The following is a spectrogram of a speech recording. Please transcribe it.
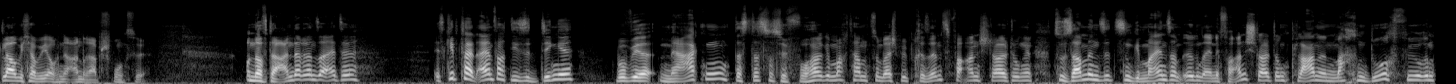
glaube ich, habe ich auch eine andere Absprungshöhe. Und auf der anderen Seite es gibt halt einfach diese Dinge, wo wir merken, dass das, was wir vorher gemacht haben, zum Beispiel Präsenzveranstaltungen, zusammensitzen, gemeinsam irgendeine Veranstaltung planen, machen, durchführen,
